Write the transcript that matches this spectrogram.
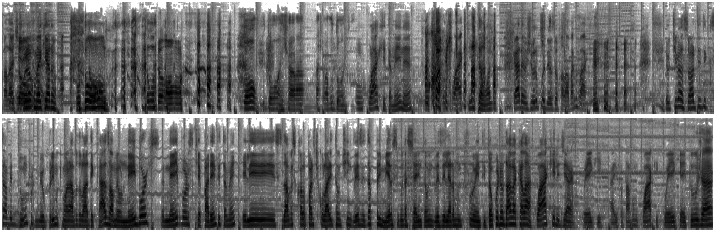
Falar de Como é que era? O Dom. Dom. Dom. Dom, o Dom, a gente chamava, o Dom. O Quack também, né? O Quack. Então, olha, Cara, eu juro por Deus, eu falava Quack. eu tive a sorte de saber Doom, porque meu primo que morava do lado de casa, ó, meu neighbors, o neighbors, que é parente também, ele estudava escola particular, então tinha inglês desde a primeira, segunda série, então o inglês dele era muito fluente. Então quando eu dava aquela Quack, ele dizia Quake, aí soltava um Quack, Quake, aí tu já,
